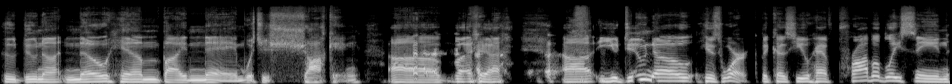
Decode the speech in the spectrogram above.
who do not know him by name, which is shocking. Uh, but uh, uh, you do know his work because you have probably seen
